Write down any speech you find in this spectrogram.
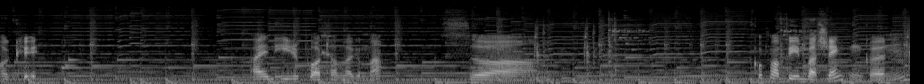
Okay. Einen Healpot haben wir gemacht. So. Gucken, ob wir ihm was schenken können.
